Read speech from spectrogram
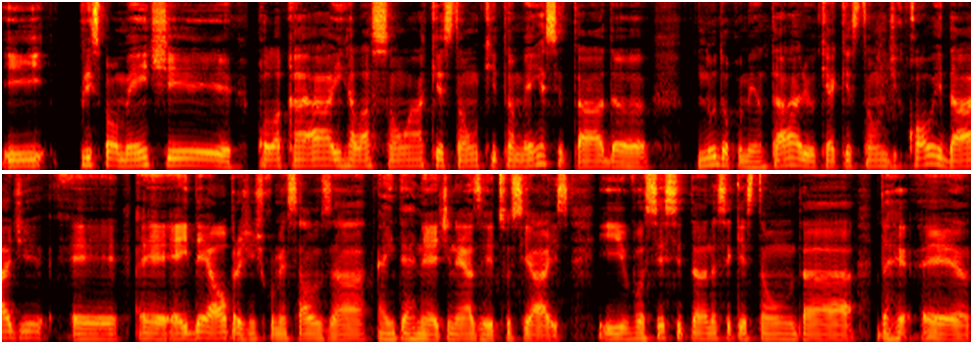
e principalmente colocar em relação à questão que também é citada no documentário, que é a questão de qual idade é, é, é ideal para a gente começar a usar a internet, né, as redes sociais. E você citando essa questão da, da é,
